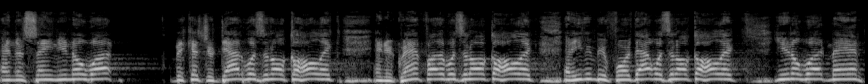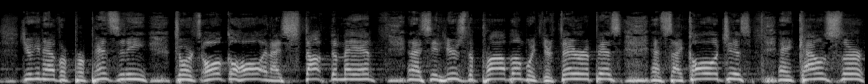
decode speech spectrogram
And they're saying, you know what? Because your dad was an alcoholic and your grandfather was an alcoholic and even before that was an alcoholic. You know what, man? You're going to have a propensity towards alcohol. And I stopped the man and I said, here's the problem with your therapist and psychologist and counselor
